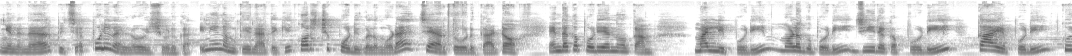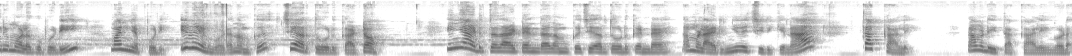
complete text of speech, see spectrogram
ഇങ്ങനെ നേർപ്പിച്ച് പുളിവെള്ളം ഒഴിച്ചു കൊടുക്കുക. ഇനി നമുക്ക് ഇതിനകത്തേക്ക് കുറച്ച് പൊടികളും കൂടെ ചേർത്ത് കൊടുക്കുക കേട്ടോ. എന്തൊക്കെ പൊടിയെന്ന് നോക്കാം? മല്ലിപ്പൊടി മുളക് പൊടി ജീരകപ്പൊടി കായപ്പൊടി കുരുമുളക് പൊടി മഞ്ഞപ്പൊടി ഇവയും കൂടെ നമുക്ക് ചേർത്ത് കൊടുക്കാം കേട്ടോ. ഇനി അടുത്തതായിട്ട് എന്താ നമുക്ക് ചേർത്ത് കൊടുക്കണ്ടേ? നമ്മൾ അരിഞ്ഞു വെച്ചിരിക്കുന്ന തക്കാളി. നമ്മുടെ ഈ തക്കാളിയും കൂടെ.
